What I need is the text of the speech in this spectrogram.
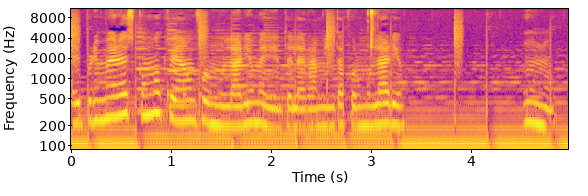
El primero es cómo crear un formulario mediante la herramienta formulario. 1.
